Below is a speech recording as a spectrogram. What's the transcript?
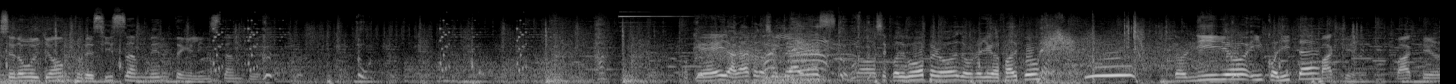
Ese double jump precisamente en el instante. Ok, agarra con los centrales. No se colgó, pero logró llegar Falco. Uh, tornillo y colita. Backer, backer.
